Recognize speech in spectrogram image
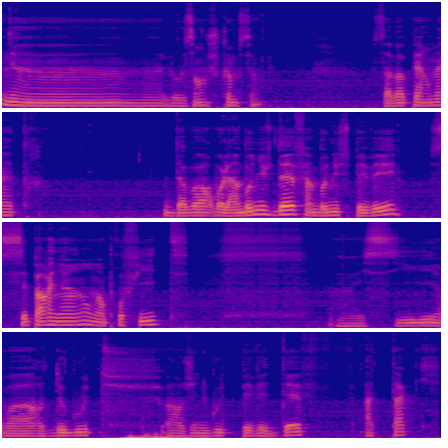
Euh, losange comme ça. Ça va permettre d'avoir voilà un bonus def, un bonus PV. C'est pas rien, on en profite. Euh, ici, on va avoir deux gouttes. Alors j'ai une goutte PV def, attaque.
